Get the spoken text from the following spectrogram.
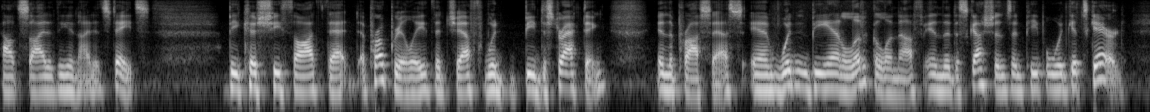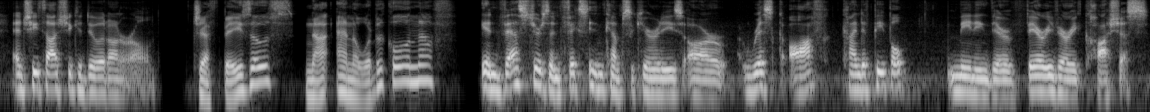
outside of the United States because she thought that appropriately that Jeff would be distracting in the process and wouldn't be analytical enough in the discussions and people would get scared. And she thought she could do it on her own. Jeff Bezos, not analytical enough? Investors in fixed income securities are risk off kind of people, meaning they're very, very cautious.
